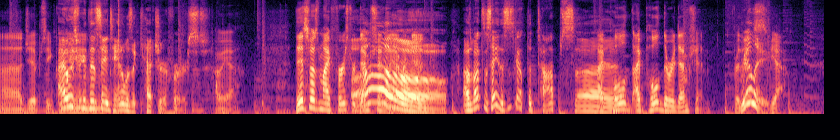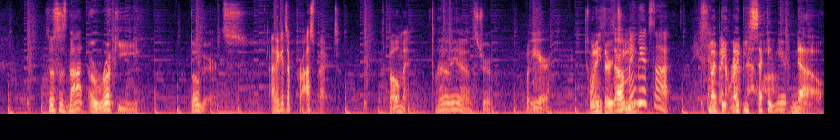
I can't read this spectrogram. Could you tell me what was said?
Uh, Gypsy. I always forget that Santana was a catcher first. Oh yeah. This was my first redemption I ever did. Oh, I was about to say this has got the tops. Uh, I pulled I pulled the redemption for this. Really? Yeah. So this is not a rookie, Bogaerts. I think it's a prospect. It's Bowman. Oh yeah, that's true. What year? 2013. Oh, maybe it's not. Might be might be second long. year. No,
